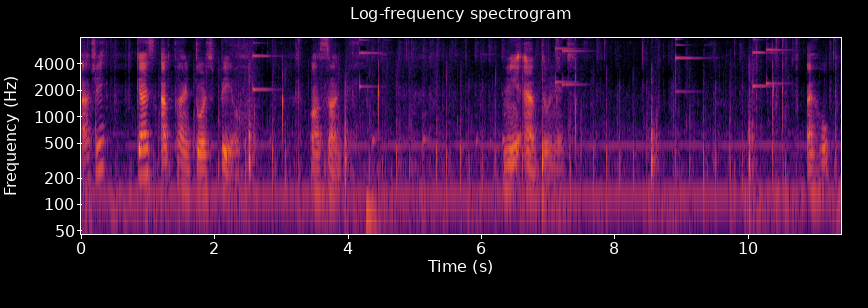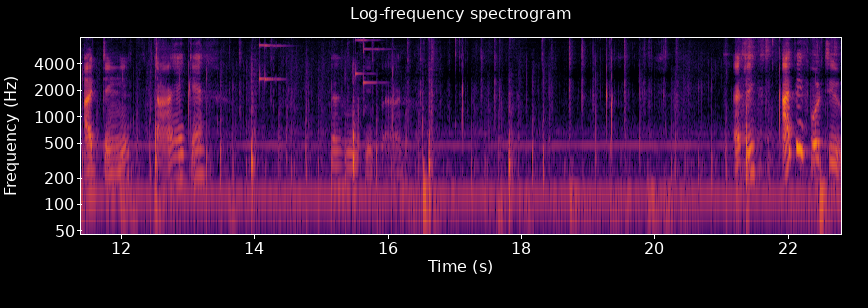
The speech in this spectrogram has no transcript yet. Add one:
Actually, guys, I'm playing Doors Bill on Sunday. Me, I'm doing it. I hope I didn't die again. That would be bad. Actually, I paid for two.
